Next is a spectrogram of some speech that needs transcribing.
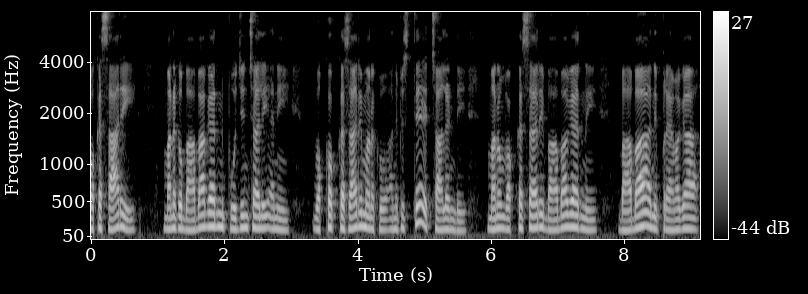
ఒకసారి మనకు బాబాగారిని పూజించాలి అని ఒక్కొక్కసారి మనకు అనిపిస్తే చాలండి. మనం ఒక్కసారి బాబాగారిని బాబా అని ప్రేమగా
